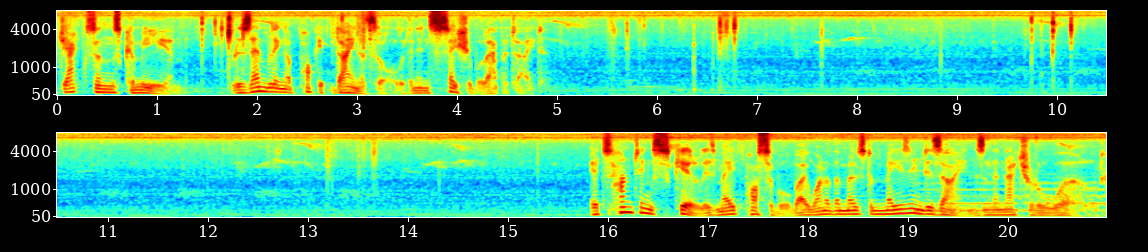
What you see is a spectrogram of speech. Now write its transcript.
Jackson's chameleon, resembling a pocket dinosaur with an insatiable appetite. Its hunting skill is made possible by one of the most amazing designs in the natural world.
